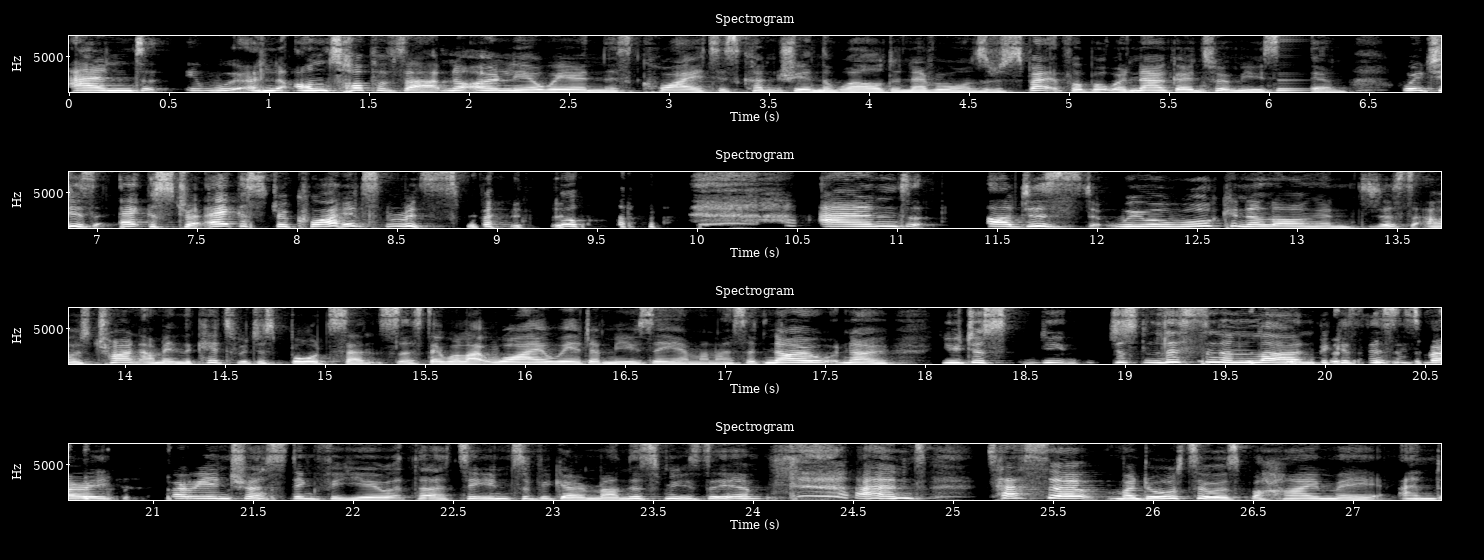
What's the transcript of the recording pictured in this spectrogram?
And, it, and on top of that, not only are we in this quietest country in the world and everyone's respectful, but we're now going to a museum, which is extra, extra quiet and respectful. and I just, we were walking along and just, I was trying, I mean, the kids were just bored senseless. They were like, why are we at a museum? And I said, no, no, you just, you just listen and learn because this is very, very interesting for you at 13 to be going around this museum. And Tessa, my daughter, was behind me and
